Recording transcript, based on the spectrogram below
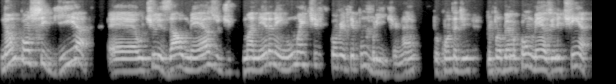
não conseguia é, utilizar o meso de maneira nenhuma e tive que converter para um breaker, né? Por conta de um problema com o meso. Ele tinha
